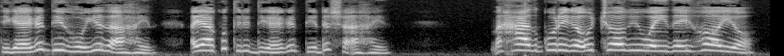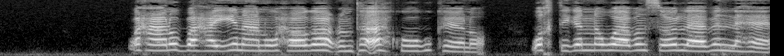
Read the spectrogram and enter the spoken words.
Digaagaddii hooyada ahayd ayaa ku tiri digaagaddii dhasha ahayd maxaad guriga u joogi weyday hooyo? Waxaan u baxay inaan waxoogaa cunto ah kuugu keeno wakhtiganna waaban soo laaban lahaa.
